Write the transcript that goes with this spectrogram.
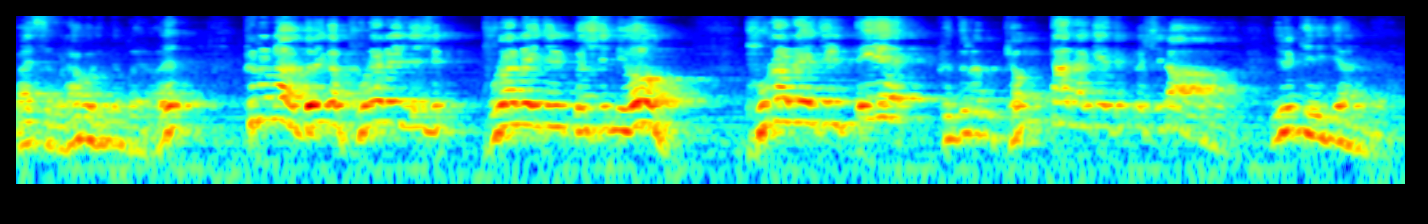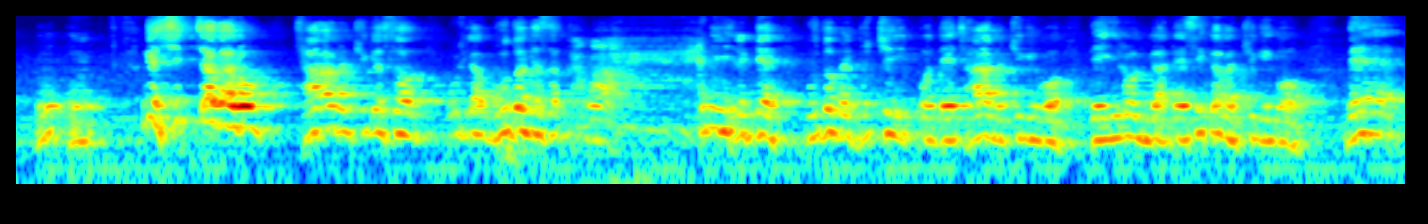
말씀을 하고 있는 거예요. 어? 그러나 너희가 불안해질 불안해질 것이며 불안해질 때에 그들은 병탄하게 될 것이라 이렇게 얘기하는 거예요. 그러니까 십자가로 자아를 죽여서 우리가 무덤에서 가만히 이렇게 무덤에 붙여 있고 내 자아를 죽이고 내 이론과 내 생각을 죽이고 내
